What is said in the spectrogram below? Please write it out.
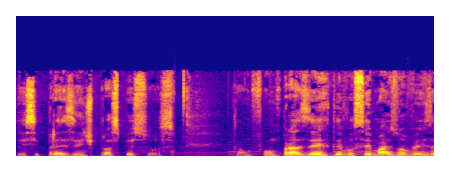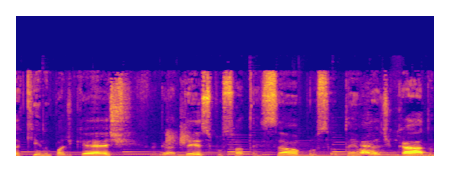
esse presente para as pessoas. Então foi um prazer ter você mais uma vez aqui no podcast. Agradeço por sua atenção, por seu tempo dedicado.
